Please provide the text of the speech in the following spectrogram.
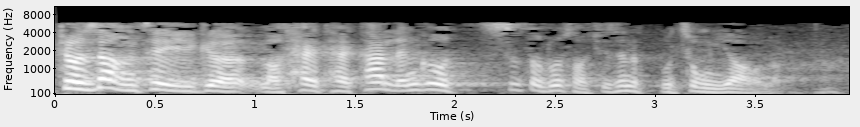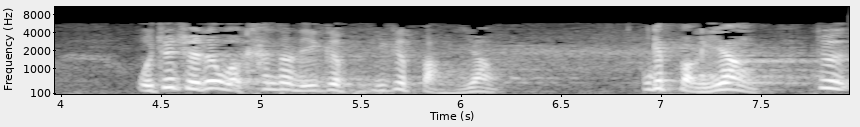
就让这一个老太太她能够吃到多少，其实真的不重要了。我就觉得我看到了一个一个榜样，一个榜样，就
